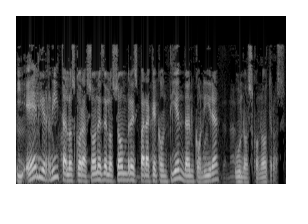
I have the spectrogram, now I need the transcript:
Y él irrita los corazones de los hombres para que contiendan con ira unos con otros.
